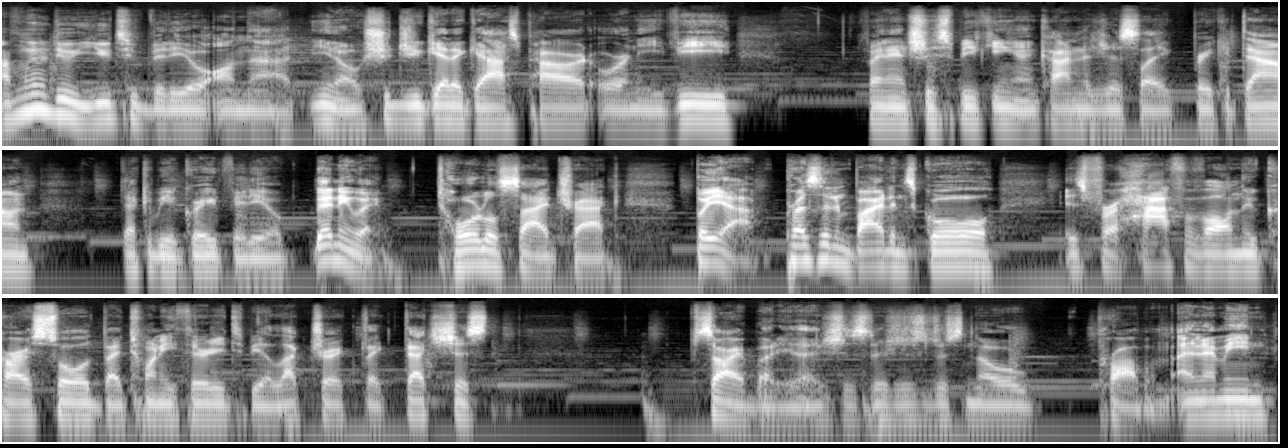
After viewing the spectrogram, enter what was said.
I'm gonna do a YouTube video on that. You know, should you get a gas powered or an EV, financially speaking, and kind of just like break it down. That could be a great video. But anyway, total sidetrack. But yeah, President Biden's goal is for half of all new cars sold by 2030 to be electric. Like that's just sorry, buddy. That's just there's just, just no problem. And I mean,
